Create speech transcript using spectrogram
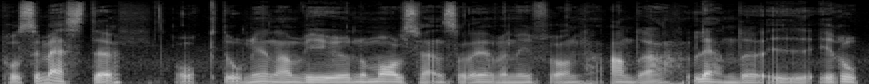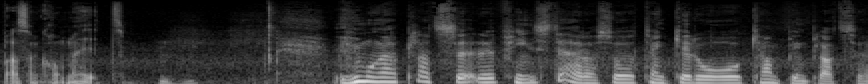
på semester. Och då menar vi ju normalsvenssor även ifrån andra länder i Europa som kommer hit. Mm. Hur många platser finns det här? Alltså, jag tänker då campingplatser.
